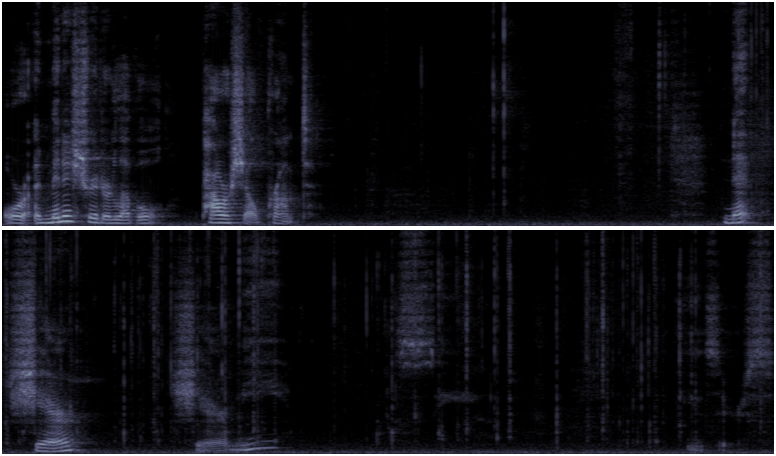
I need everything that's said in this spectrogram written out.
or administrator level PowerShell prompt. Net share, share me, users.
